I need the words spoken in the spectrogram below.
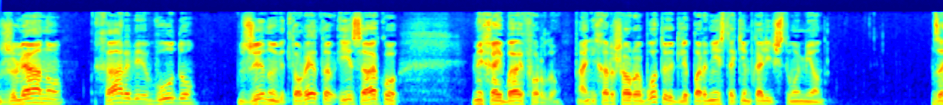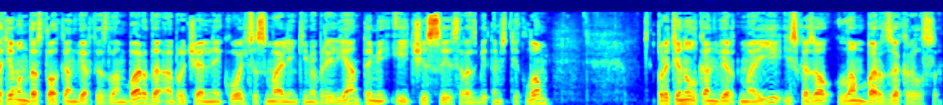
Джулиану, Харви, Вуду, Джину Витторетто и Исааку Михайбайфорду. Они хорошо работают для парней с таким количеством имен». Затем он достал конверт из ломбарда, обручальные кольца с маленькими бриллиантами и часы с разбитым стеклом, протянул конверт Марии и сказал «Ломбард закрылся».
